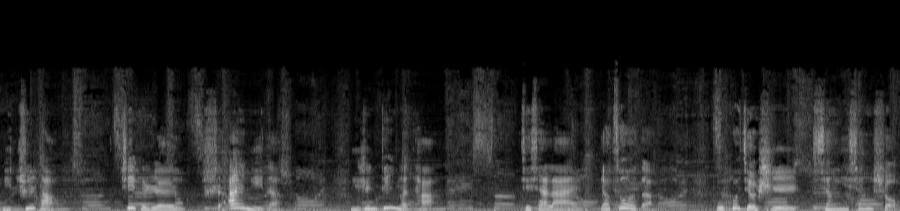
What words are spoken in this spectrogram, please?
你知道，这个人是爱你的，你认定了他。”接下来要做的，不过就是相依相守。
